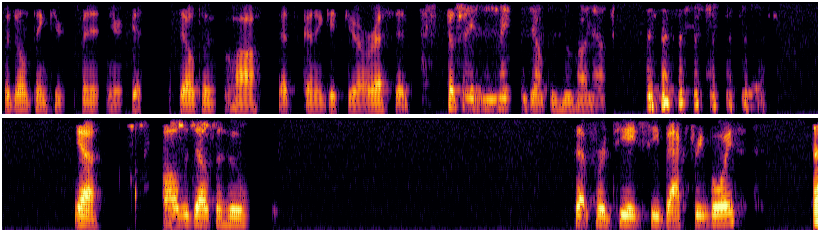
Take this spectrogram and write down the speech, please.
So don't think you're coming in your Delta hoo-ha. That's going to get you arrested. Because they make Delta hoo-ha now. yeah, all the Delta hoo Except for THC Backstreet Boys. uh,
